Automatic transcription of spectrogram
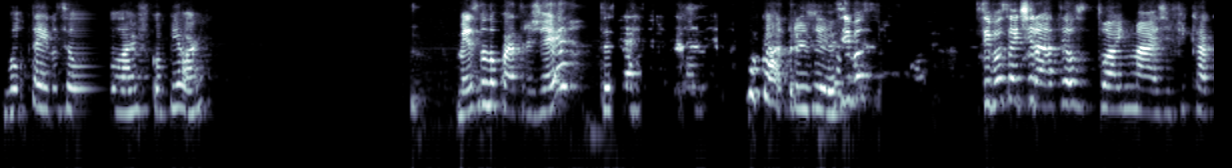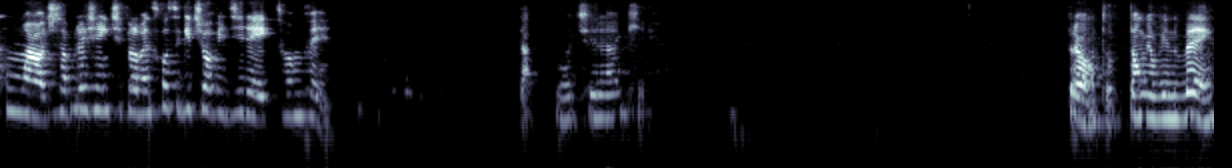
Voltei no celular, ficou pior. Mesmo no 4G? No 4G. Se você, se você tirar a teu, tua imagem e ficar com o áudio, só pra gente pelo menos conseguir te ouvir direito, vamos ver. Tá, vou tirar aqui. Pronto, estão me ouvindo bem?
